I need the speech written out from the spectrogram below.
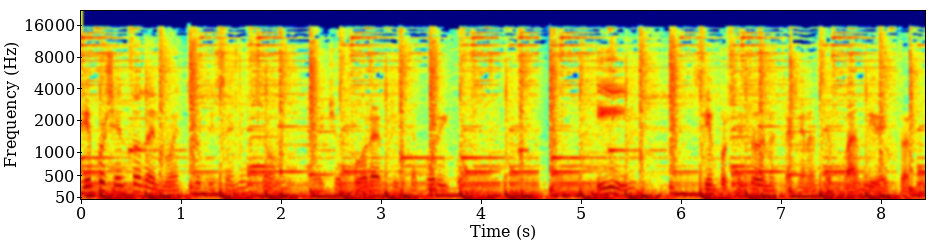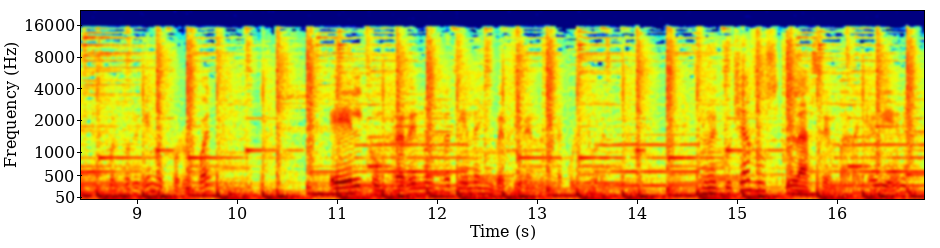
100% de nuestros diseños son hechos por artistas boricuas y 100% de nuestras ganancias van directo a artistas puertorriqueños, por lo cual el comprar en nuestra tienda es invertir en nuestra cultura. Nos escuchamos la semana que viene.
